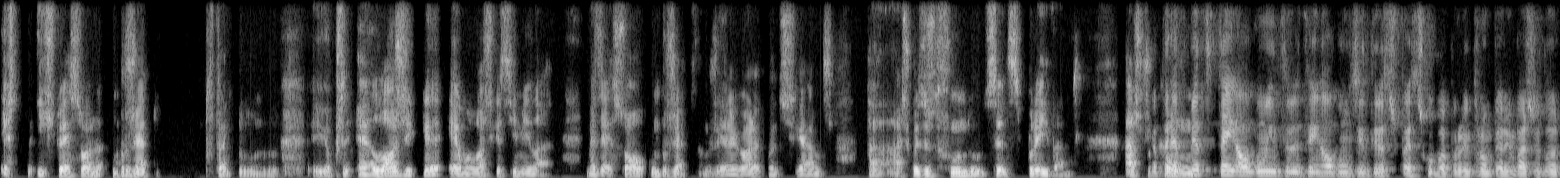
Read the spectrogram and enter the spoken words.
Este, isto é só um projeto. Portanto, eu, a lógica é uma lógica similar, mas é só um projeto. Vamos ver agora, quando chegarmos a, às coisas de fundo, se, se, por aí vamos. Acho Aparentemente que, tem, algum, tem alguns interesses, peço desculpa por interromper, embaixador,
